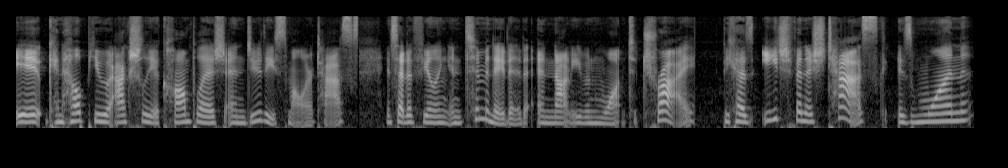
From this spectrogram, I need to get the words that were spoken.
it can help you actually accomplish and do these smaller tasks instead of feeling intimidated and not even want to try. Because each finished task is one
